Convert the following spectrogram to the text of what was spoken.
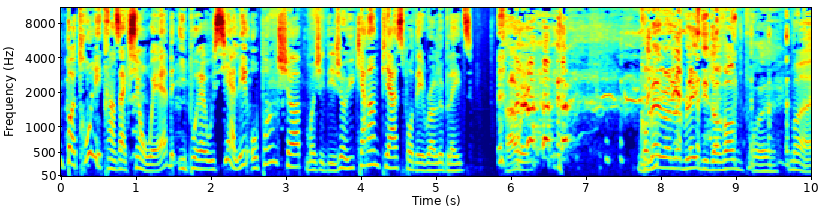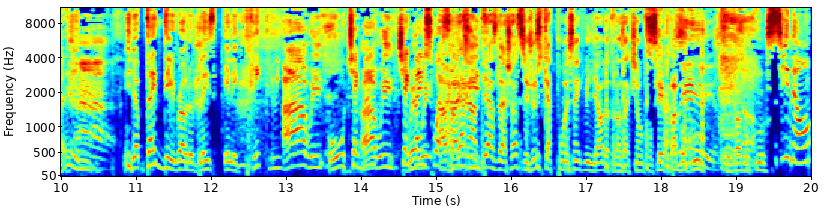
aime pas trop les transactions web, il pourrait aussi aller au pawn shop. Moi, j'ai déjà eu 40 pièces pour des rollerblades. Ah oui. Combien de rollerblades il doit vendre pour... euh, Ouais, il y a- il y a peut-être des rollerblades électriques, lui. Ah oui. Oh, check Ah oui. Check Ouais, bien oui. le 60. Ah, 40 piastres de l'achat, c'est juste 4,5 milliards de transactions. faut C'est pas beaucoup. C'est pas beaucoup. Sinon,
